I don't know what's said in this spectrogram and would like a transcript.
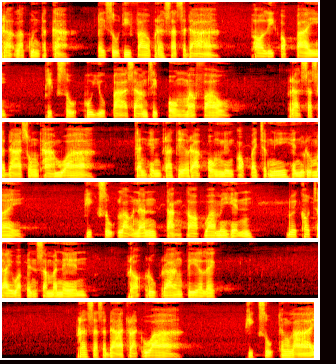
พระละกุณตกะไปสู่ที่เฝ้าพระสัสดา พอหลีกออกไป ภิกษุผู้อยู่ป่าสามสิบองค์มาเฝ้า พระสัสดาทรงถามว่า ท่านเห็นพระเทระองค์หนึ่งออกไปจากนี้เห็นหรือไม่ ภิกษุเหล่านั้นต่างตอบว่าไม่เห็น ด้วยเข้าใจว่าเป็นสัมมเนนเพราะรูปร่างเตี้ยเล็ก พระสัสดาตรัสว่า ภิกษุทั้งหลาย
